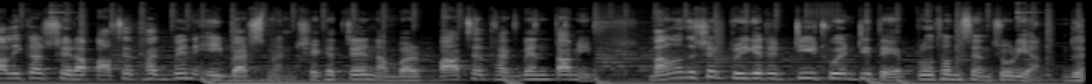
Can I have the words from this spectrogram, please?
তালিকার সেরা পাঁচে থাকবেন এই ব্যাটসম্যান, সেক্ষেত্রে নাম্বার পাঁচে থাকবেন তামিম। বাংলাদেশের ক্রিকেটের টি টোয়েন্টিতে প্রথম সেঞ্চুরিয়ান, দুই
